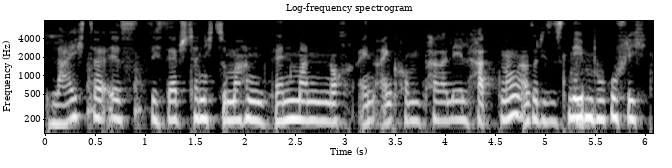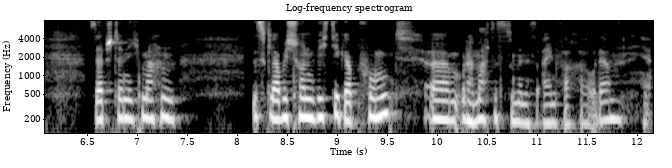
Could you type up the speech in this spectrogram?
leichter ist, sich selbstständig zu machen, wenn man noch ein Einkommen parallel hat. Ne? Also dieses nebenberuflich selbstständig machen ist, glaube ich, schon ein wichtiger Punkt ähm, oder macht es zumindest einfacher, oder? Ja,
